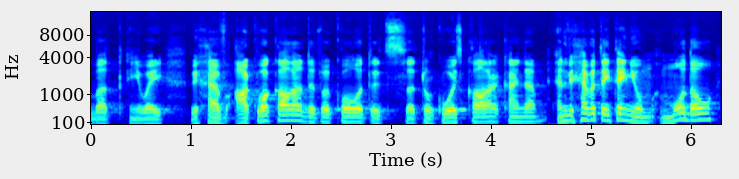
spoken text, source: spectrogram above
But anyway, we have aqua color that we call it. It's a turquoise color kind of. And we have a titanium model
